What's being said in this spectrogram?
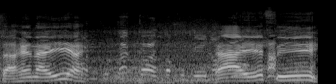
Tá vendo aí, ó? Tá não Aí sim.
